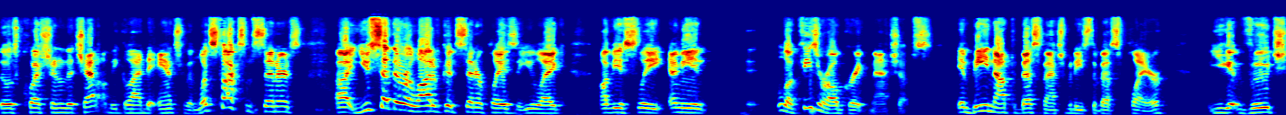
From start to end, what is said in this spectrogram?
those questions in the chat. I'll be glad to answer them. Let's talk some centers. Uh, you said there were a lot of good center plays that you like. Obviously, I mean, look, these are all great matchups. Embiid, not the best matchup, but he's the best player you get Vooch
